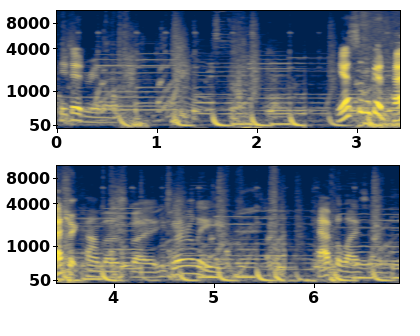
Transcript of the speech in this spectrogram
He did rematch. He has some good Patrick combos, but he's not really capitalizing.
